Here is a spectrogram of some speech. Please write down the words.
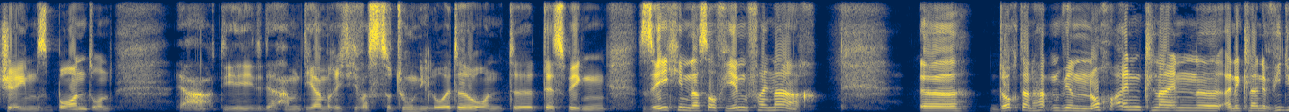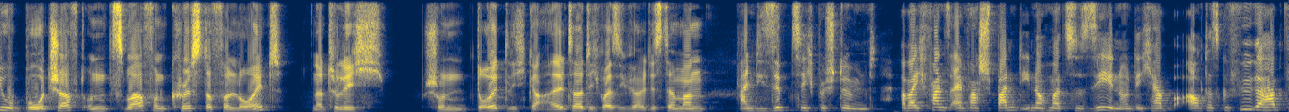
James Bond und ja, die, die, haben, die haben richtig was zu tun, die Leute, und äh, deswegen sehe ich ihnen das auf jeden Fall nach. Äh, doch dann hatten wir noch einen kleinen, eine kleine Videobotschaft, und zwar von Christopher Lloyd. Natürlich schon deutlich gealtert. Ich weiß nicht, wie alt ist der Mann? An die 70 bestimmt. Aber ich fand es einfach spannend, ihn nochmal zu sehen. Und ich habe auch das Gefühl gehabt,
